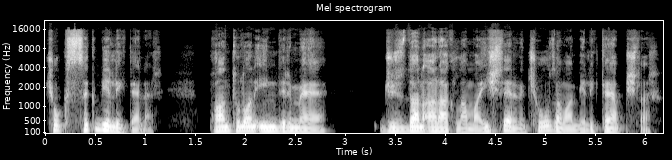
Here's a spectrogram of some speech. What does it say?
Çok sık birlikteler. Pantolon indirme, cüzdan araklama işlerini çoğu zaman birlikte yapmışlar.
